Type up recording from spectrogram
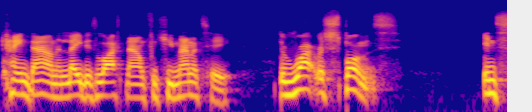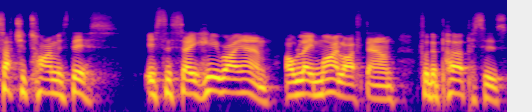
came down and laid his life down for humanity. The right response in such a time as this is to say, Here I am. I'll lay my life down for the purposes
